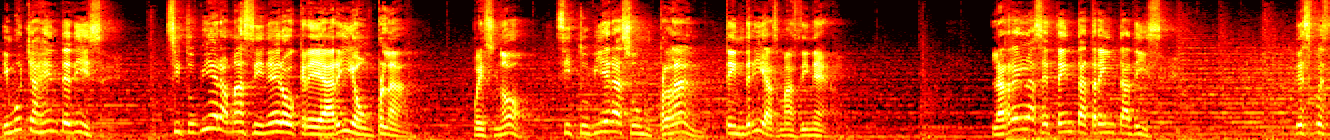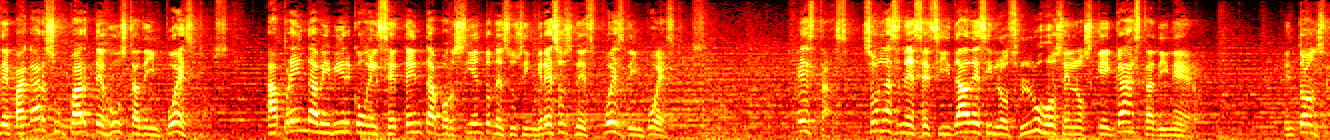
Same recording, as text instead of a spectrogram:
Y mucha gente dice, si tuviera más dinero crearía un plan. Pues no, si tuvieras un plan, tendrías más dinero. La regla 70-30 dice, después de pagar su parte justa de impuestos, aprenda a vivir con el 70% de sus ingresos después de impuestos. Estas son las necesidades y los lujos en los que gasta dinero. Entonces,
